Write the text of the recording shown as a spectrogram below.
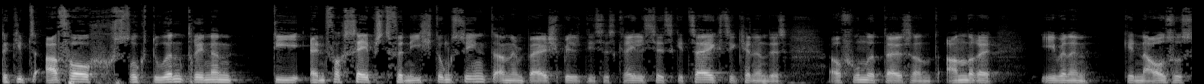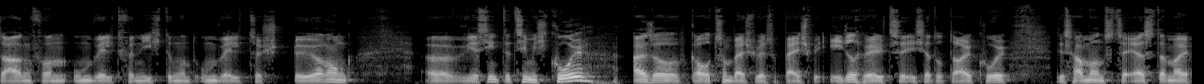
da gibt es einfach Strukturen drinnen, die einfach Selbstvernichtung sind. An einem Beispiel dieses Grills jetzt gezeigt. Sie können das auf hunderttausend andere Ebenen genauso sagen von Umweltvernichtung und Umweltzerstörung. Äh, wir sind da ziemlich cool. Also gerade zum Beispiel, also Beispiel Edelhölzer ist ja total cool. Das haben wir uns zuerst einmal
